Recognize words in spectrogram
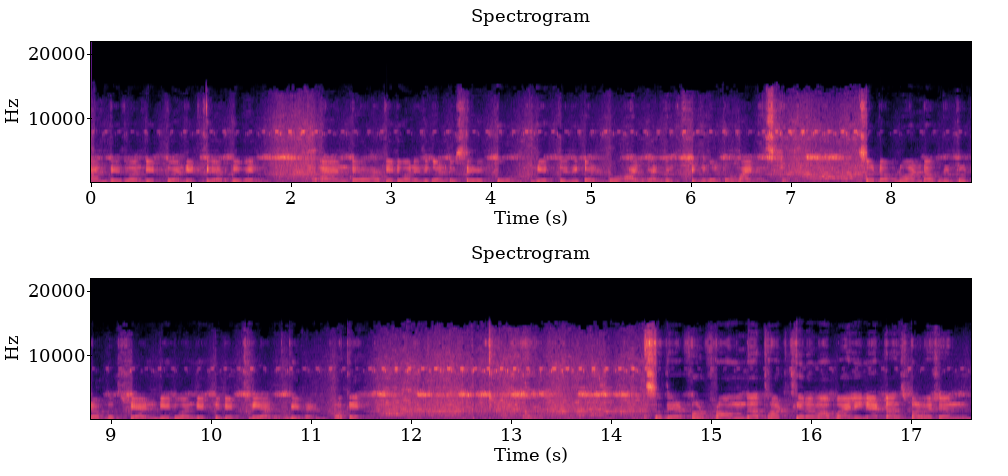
and this one z2 and z3 are given. And uh, z1 is equal to say 2 z2 is equal to i and z3 is equal to minus 2 so w1 w2 w3 and z1 z2 z3 are given. Okay so therefore from the third theorem of bilinear transformation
